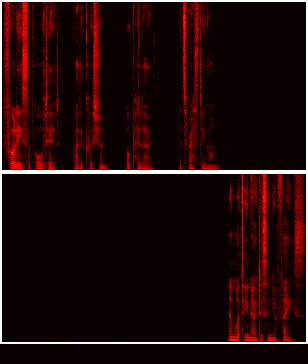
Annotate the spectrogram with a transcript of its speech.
fully supported by the cushion or pillow it's resting on? And what do you notice in your face?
